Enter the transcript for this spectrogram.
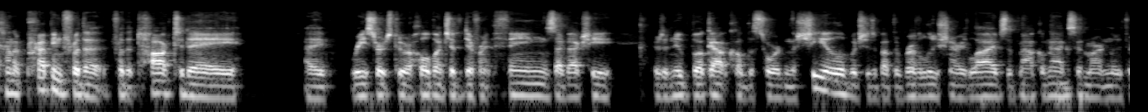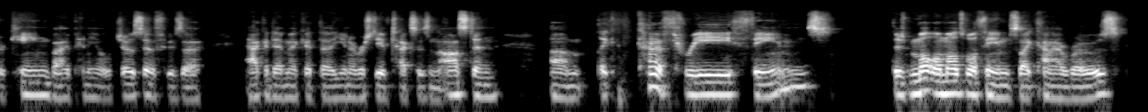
kind of prepping for the for the talk today. I researched through a whole bunch of different things. I've actually there's a new book out called The Sword and the Shield, which is about the revolutionary lives of Malcolm X and Martin Luther King by Peniel Joseph, who's a academic at the University of Texas in Austin. Um, like kind of three themes. There's multiple, multiple themes like kind of arose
